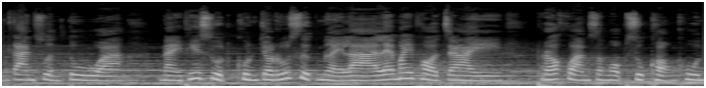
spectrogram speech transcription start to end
นการส่วนตัว ในที่สุดคุณจะรู้สึกเหนื่อยล้าและไม่พอใจ เพราะความสงบสุขของคุณ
